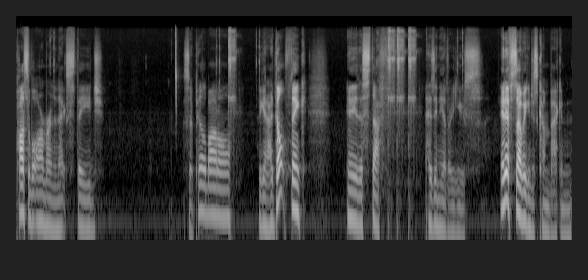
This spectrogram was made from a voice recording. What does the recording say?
possible armor in the next stage. So pill bottle. Again, I don't think any of this stuff has any other use. And if so, we can just come back and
